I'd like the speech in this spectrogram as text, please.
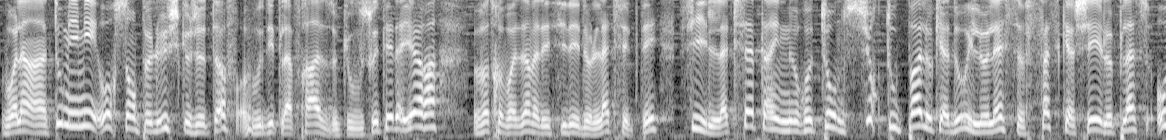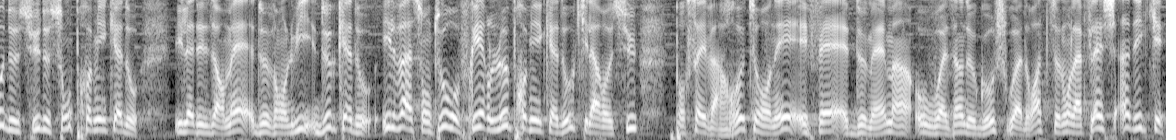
voilà un tout mimi ours en peluche que je t'offre. Vous dites la phrase que vous souhaitez d'ailleurs. hein. Votre voisin va décider de l'accepter. S'il l'accepte, hein, il ne retourne surtout pas le cadeau, il le laisse face cachée et le place au-dessus de son premier cadeau. Il a désormais devant lui deux cadeaux. Il va à son tour offrir le premier cadeau qu'il a reçu. Pour ça, il va retourner et fait de même hein, au voisin de gauche ou à droite selon la flèche indiquée.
